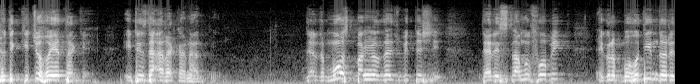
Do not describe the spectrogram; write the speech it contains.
যদি কিছু হয়ে থাকে it is the Arakan army they are the most Bangladesh বিদ্বেষী দে আর ইসলামোফোবিক এগুলো বহুদিন ধরে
